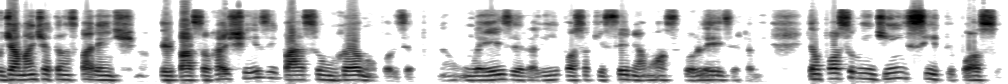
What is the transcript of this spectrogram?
o diamante é transparente. Ele passa o raio-x e passa um ramo, por exemplo, né, um laser ali, posso aquecer minha amostra por laser também. Então, posso medir in situ, eu posso,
